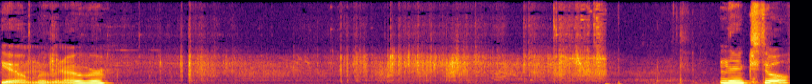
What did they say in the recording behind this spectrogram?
Yeah, moving over. Next up,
